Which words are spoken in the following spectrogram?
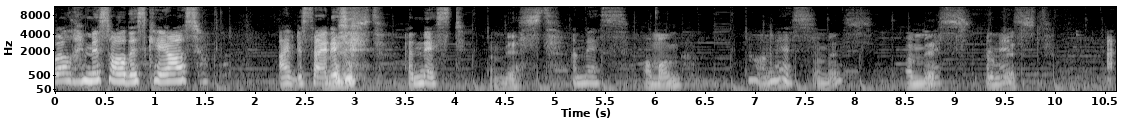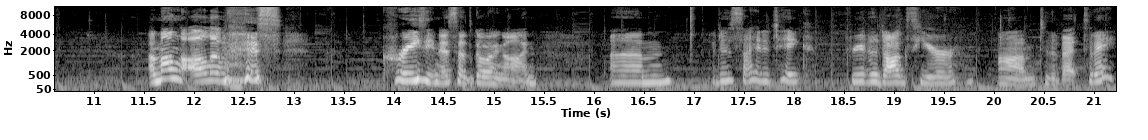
Well, I miss all this chaos. I've decided. Missed? I missed. A mist. A miss. Among? No, a miss. A miss? A miss? A Or mist? mist? Among all of this craziness that's going on, um, I decided to take three of the dogs here um, to the vet today,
